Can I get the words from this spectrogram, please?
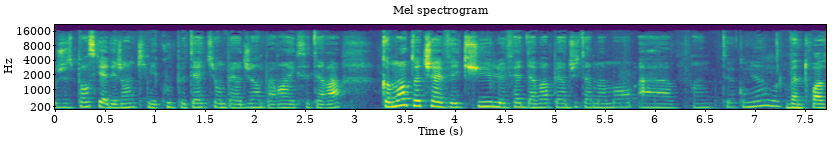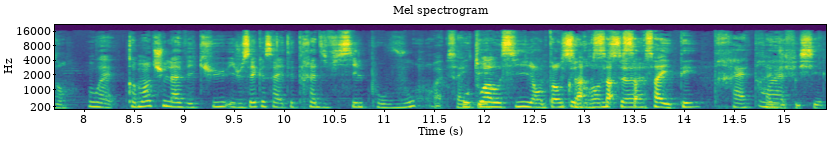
je pense qu'il y a des gens qui m'écoutent peut-être, qui ont perdu un parent, etc. Comment toi, tu as vécu le fait d'avoir perdu ta maman à 20... Combien 23 ans. Ouais. Comment tu l'as vécu? Et je sais que ça a été très difficile pour vous. pour toi aussi, en tant que grande ça, sœur. Ça, a été très, très difficile.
